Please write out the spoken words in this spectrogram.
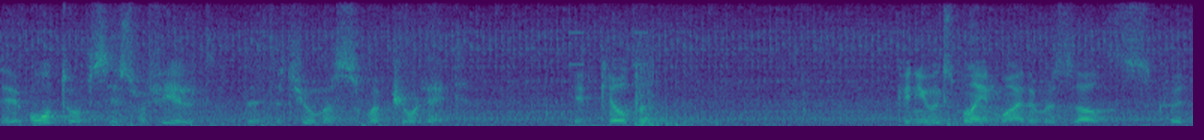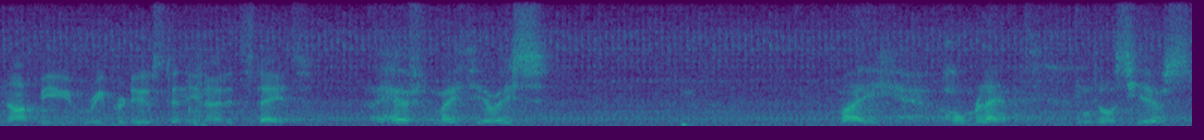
The autopsies revealed that the tumors were pure lead. It killed them? Can you explain why the results could not be reproduced in the United States? I have my theories. my homeland in those years.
